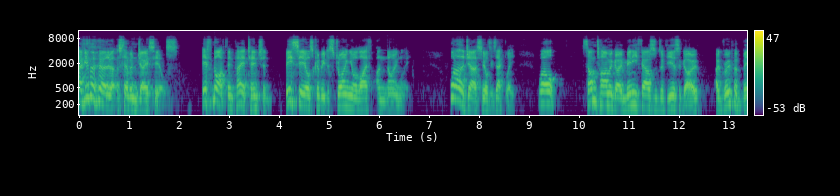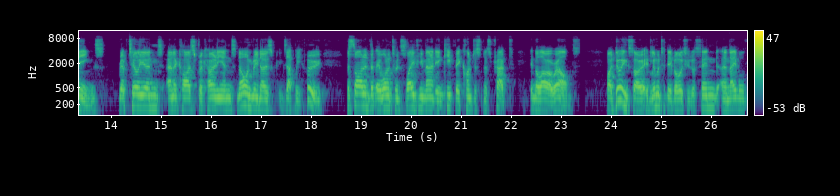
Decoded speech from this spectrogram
Have you ever heard about the seven J seals? If not, then pay attention. These seals could be destroying your life unknowingly. What are the J seals exactly? Well, some time ago, many thousands of years ago, a group of beings, reptilians, anakites, draconians, no one really knows exactly who, decided that they wanted to enslave humanity and keep their consciousness trapped in the lower realms. By doing so, it limited their ability to ascend and enabled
